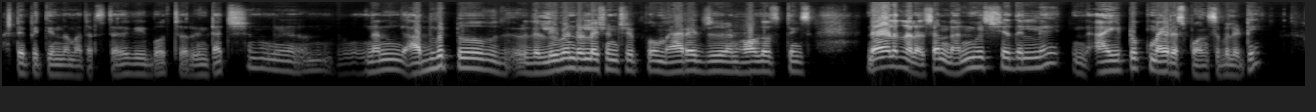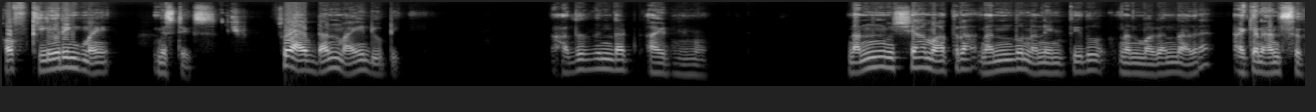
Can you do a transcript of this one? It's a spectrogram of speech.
ಅಷ್ಟೇ ಪ್ರೀತಿಯಿಂದ ಮಾತಾಡಿಸ್ತಾರೆ we both are in touch ನನ್ಗೆ ಅದು ಬಿಟ್ಟು live in relationship marriage and all those things ನಾ ಹೇಳದಲ್ಲ ಸರ್ ನನ್ನ ವಿಷಯದಲ್ಲಿ I took my responsibility of clearing my mistakes so I have done my duty ಅದರಿಂದ ದಟ್ ಐ ಡೋಂಟ್ ನೋ ನನ್ನ ವಿಷಯ ಮಾತ್ರ, ನಂದು ನನ್ನ ಹೆಂಡ್ತಿದು ನನ್ನ ಮಗಂದಾದ್ರೆ ಐ ಕ್ಯಾನ್ ಆನ್ಸರ್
